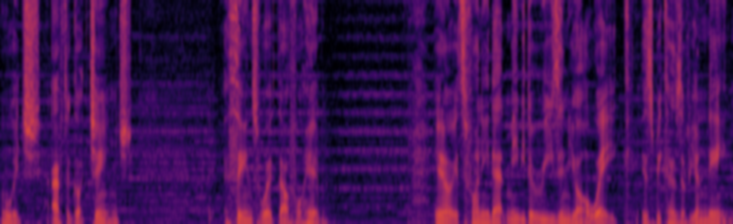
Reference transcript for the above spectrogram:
Which, after God changed, things worked out for him. You know, it's funny that maybe the reason you're awake is because of your name.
